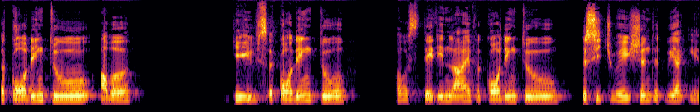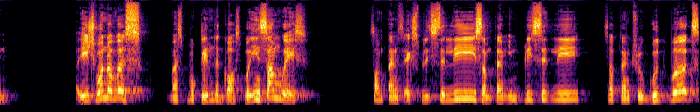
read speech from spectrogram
According to our gifts, according to our state in life according to the situation that we are in. Each one of us must proclaim the gospel in some ways. Sometimes explicitly, sometimes implicitly, sometimes through good works,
